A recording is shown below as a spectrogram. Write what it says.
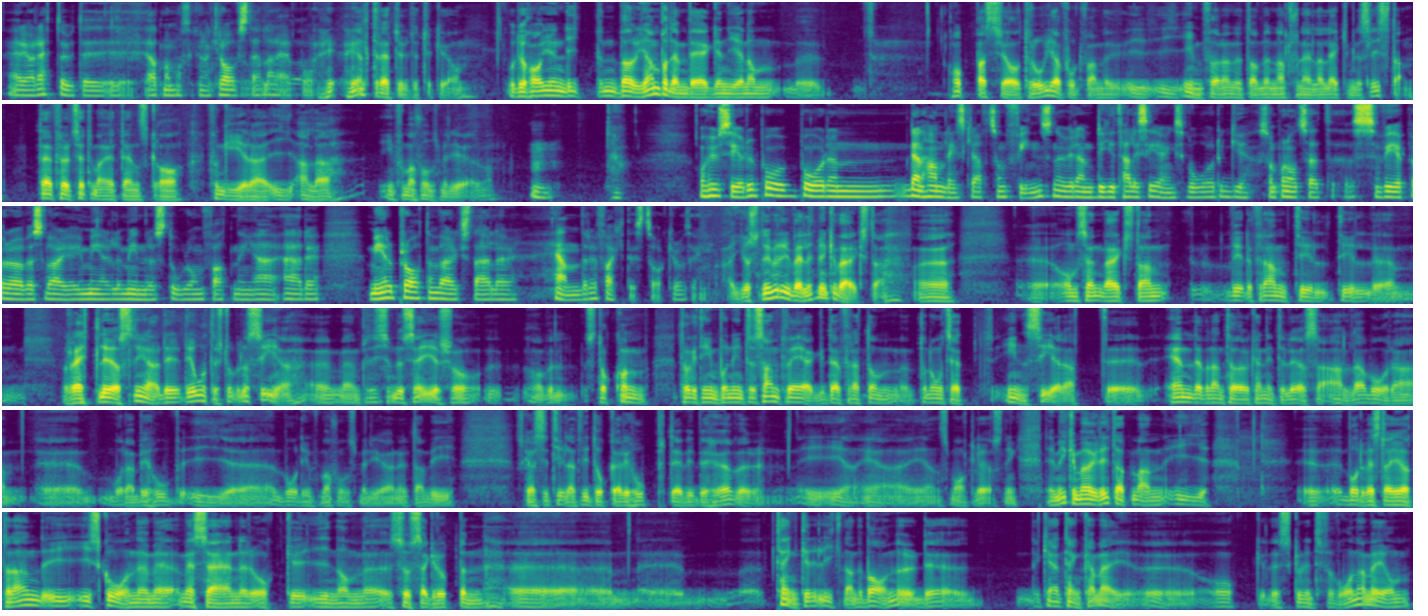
Är jag rätt ute i att man måste kunna kravställa det? På? Helt rätt ute tycker jag. Och du har ju en liten början på den vägen genom eh, hoppas jag och tror jag fortfarande i, i införandet av den nationella läkemedelslistan. Där förutsätter man att den ska fungera i alla informationsmiljöer. Mm. Och hur ser du på, på den, den handlingskraft som finns nu i den digitaliseringsvåg som på något sätt sveper över Sverige i mer eller mindre stor omfattning? Är, är det mer prat än verkstad eller händer det faktiskt saker och ting? Just nu är det väldigt mycket verkstad. Eh, eh, om sen verkstaden leder fram till, till ehm, rätt lösningar, det, det återstår väl att se. Eh, men precis som du säger så har väl Stockholm tagit in på en intressant väg därför att de på något sätt inser att eh, en leverantör kan inte lösa alla våra, eh, våra behov i eh, vårdinformationsmiljön utan vi ska se till att vi dockar ihop det vi behöver i, i, i en smart lösning. Det är mycket möjligt att man i Eh, både Västra Götaland, i, i Skåne med, med Särner och eh, inom eh, SUSA-gruppen eh, tänker i liknande banor. Det, det, kan jag tänka mig. Och det skulle inte förvåna mig om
